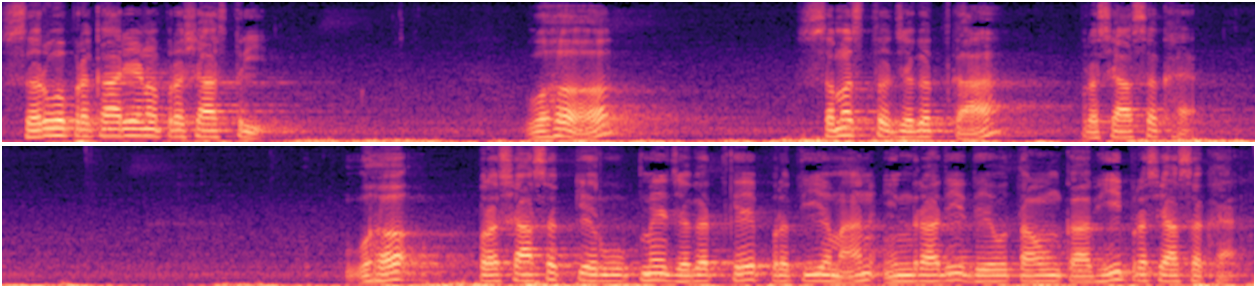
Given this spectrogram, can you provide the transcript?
सर्व प्रकारेण प्रशास्त्री। वह समस्त जगत का प्रशासक है। वह प्रशासक के रूप में जगत के प्रतीयमान इंद्रादि देवताओं का भी प्रशासक है।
